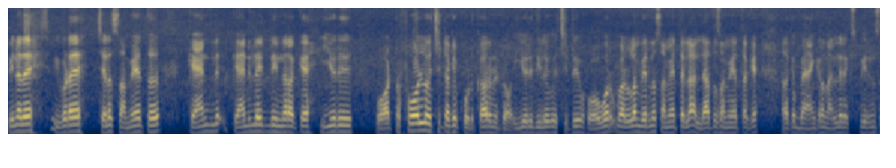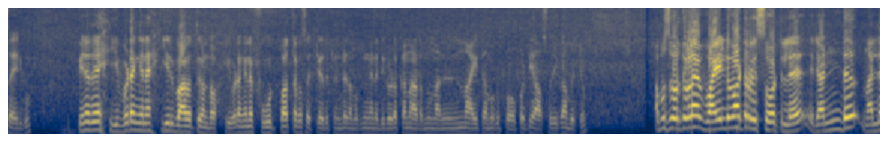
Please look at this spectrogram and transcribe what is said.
പിന്നെ അതെ ഇവിടെ ചില സമയത്ത് ക്യാൻഡിൽ ക്യാൻഡിൽ ലൈറ്റ് ഡിന്നറൊക്കെ ഈ ഒരു വാട്ടർഫോളിൽ വെച്ചിട്ടൊക്കെ കൊടുക്കാറുണ്ട് കേട്ടോ ഈ ഒരു ഇതിൽ വെച്ചിട്ട് ഓവർ വെള്ളം വരുന്ന സമയത്തല്ല അല്ലാത്ത സമയത്തൊക്കെ അതൊക്കെ ഭയങ്കര നല്ലൊരു എക്സ്പീരിയൻസ് ആയിരിക്കും. പിന്നെ അതെ ഇവിടെ ഇങ്ങനെ ഈ ഒരു ഭാഗത്ത് കണ്ടോ? ഇവിടെ ഇങ്ങനെ ഫുഡ് പാത്തൊക്കെ സെറ്റ് ചെയ്തിട്ടുണ്ട്. നമുക്ക് ഇങ്ങനെ ഇതിലൂടെയൊക്കെ നടന്ന് നന്നായിട്ട് നമുക്ക് പ്രോപ്പർട്ടി ആസ്വദിക്കാൻ പറ്റും. അപ്പോൾ സുഹൃത്തുക്കളെ വൈൽഡ് വാട്ടർ റിസോർട്ടിൽ രണ്ട് നല്ല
